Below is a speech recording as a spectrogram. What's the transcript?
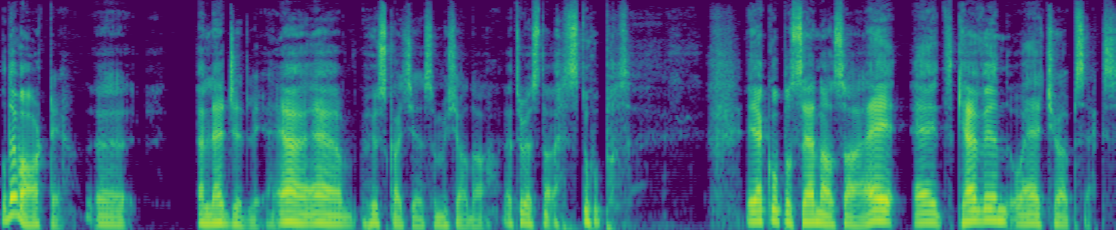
Og det var artig. Eh, allegedly. Jeg, jeg husker ikke så mye av det. Jeg tror jeg sto på Jeg gikk opp på scenen og sa Hei, jeg heter Kevin, og jeg kjøper sex.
